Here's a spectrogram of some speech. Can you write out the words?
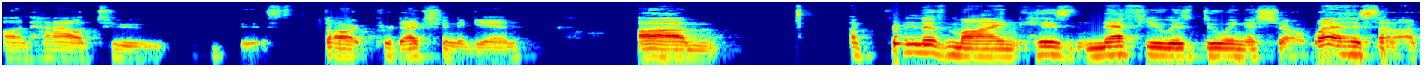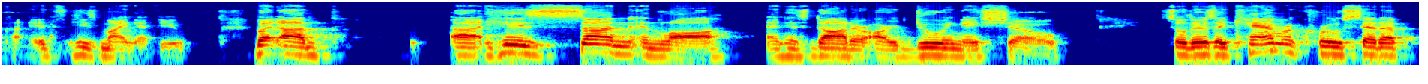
on how to start production again. Um, a friend of mine, his nephew is doing a show. Well, his son, I'm, he's my nephew, but um, uh, his son-in-law and his daughter are doing a show. So there's a camera crew set up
